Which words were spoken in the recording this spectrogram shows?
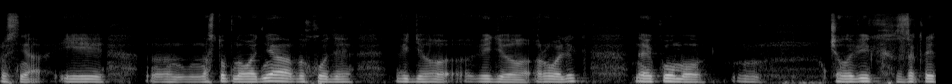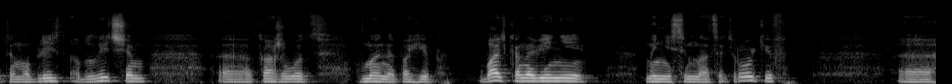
Русня. І е, наступного дня виходить відео, відеоролик, на якому чоловік з закритим обличчям е, каже: от в мене погиб батько на війні, мені 17 років. Е,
